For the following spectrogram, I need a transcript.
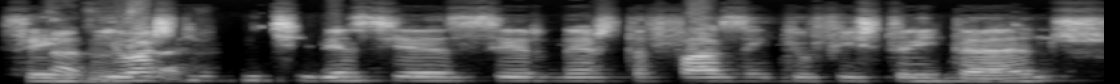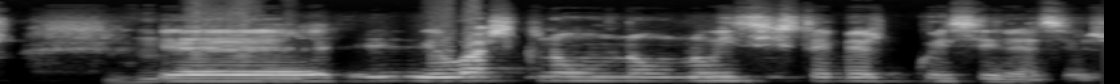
sim. Ah, eu acho que a coincidência ser nesta fase em que eu fiz 30 anos, uhum. uh, eu acho que não, não, não existem mesmo coincidências.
